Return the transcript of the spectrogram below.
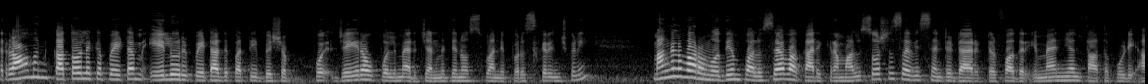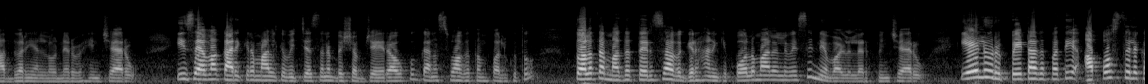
రామన్ కథోలిక పీఠం ఏలూరు పీఠాధిపతి బిషప్ జయరావు పొలిమేర జన్మదినోత్సవాన్ని పురస్కరించుకుని మంగళవారం ఉదయం పలు సేవా కార్యక్రమాలు social service centre director father Emmanuel Tatapudi ఆధ్వర్యంలో నిర్వహించారు. ఈ సేవా కార్యక్రమాలకు విచ్చేసిన బిషప్ జయరావుకు ఘన స్వాగతం పలుకుతూ తొలత మదర్ తెరిసా విగ్రహానికి పూలమాలలు వేసి నివాళులర్పించారు. ఏలూరు పీఠాధిపతి అపోస్తలిక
